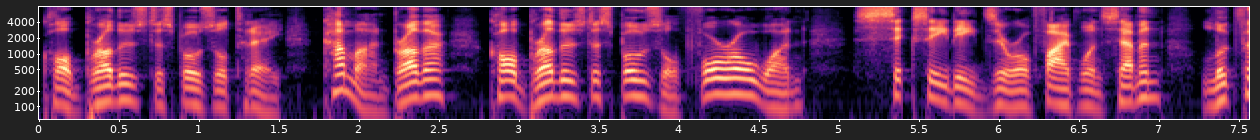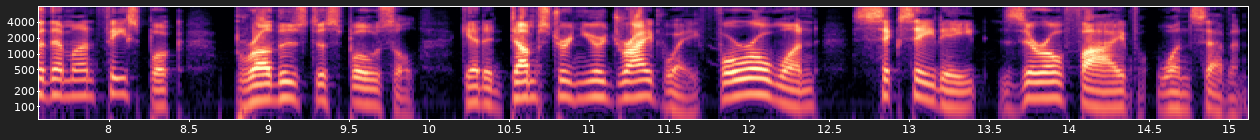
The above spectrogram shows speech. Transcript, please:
call Brothers Disposal today. Come on, brother. Call Brothers Disposal, 401 688 0517. Look for them on Facebook, Brothers Disposal. Get a dumpster in your driveway, 401 688 0517.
